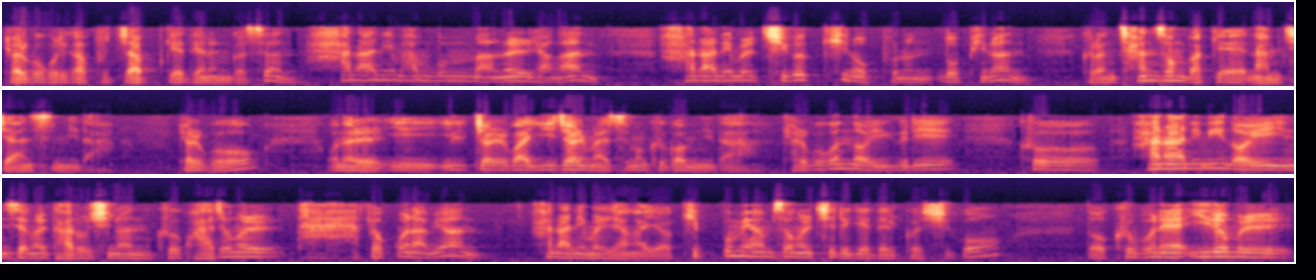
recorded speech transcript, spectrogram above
결국 우리가 붙잡게 되는 것은 하나님 한 분만을 향한 하나님을 지극히 높이는, 높이는 그런 찬송밖에 남지 않습니다. 결국 오늘 이 1절과 2절 말씀은 그겁니다. 결국은 너희들이 그 하나님이 너희 인생을 다루시는 그 과정을 다 겪고 나면 하나님을 향하여 기쁨의 함성을 지르게 될 것이고 또 그분의 이름을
